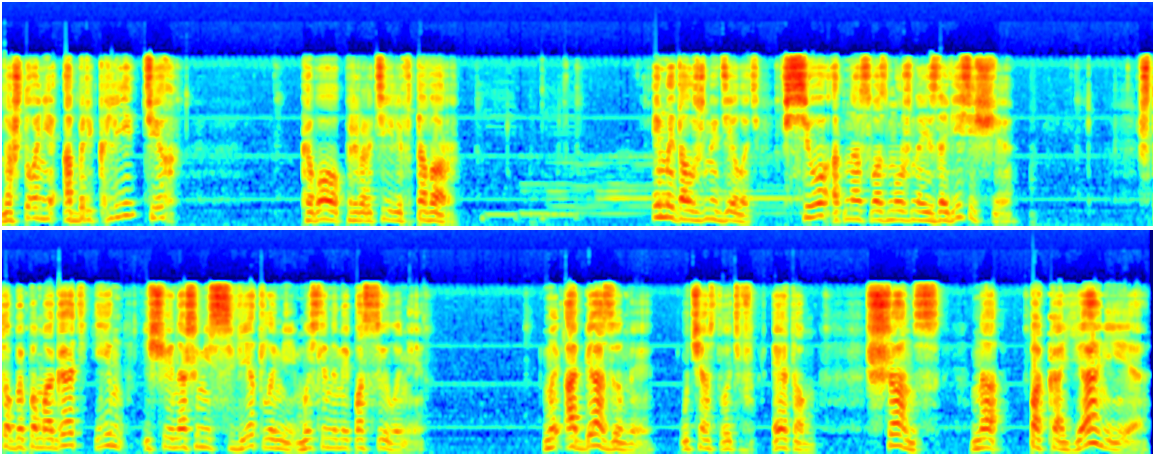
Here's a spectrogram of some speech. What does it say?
на что они обрекли тех, кого превратили в товар. И мы должны делать все от нас возможное и зависящее – чтобы помогать им еще и нашими светлыми мысленными посылами. Мы обязаны участвовать в этом. Шанс на покаяние,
